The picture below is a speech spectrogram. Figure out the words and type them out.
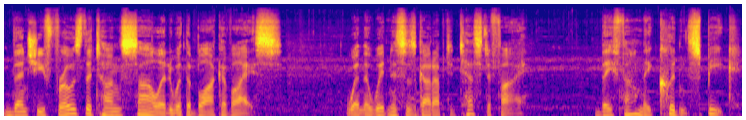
Then she froze the tongue solid with a block of ice. When the witnesses got up to testify, they found they couldn't speak.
